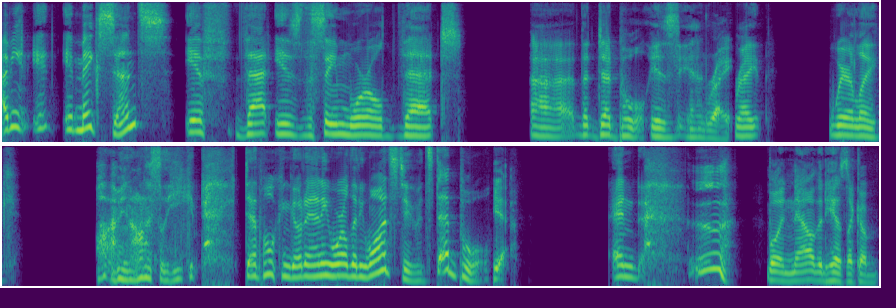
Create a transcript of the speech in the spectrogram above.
I mean, it, it makes sense if that is the same world that uh, that Deadpool is in, Right. Right, where like, well, I mean, honestly, he can Deadpool can go to any world that he wants to. It's Deadpool, Yeah. and ugh, Well, and now that he has like a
